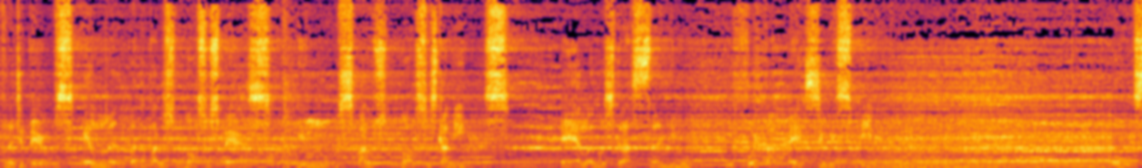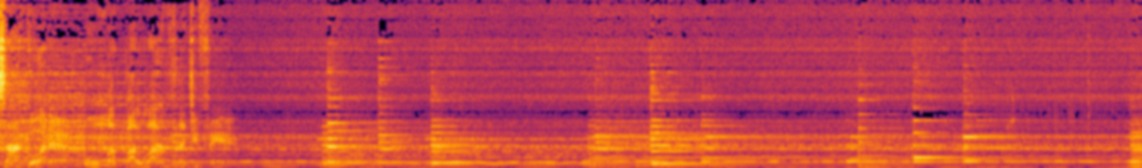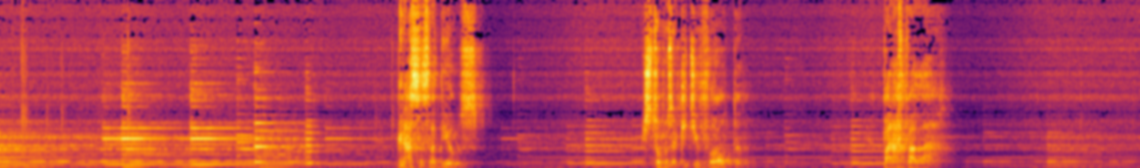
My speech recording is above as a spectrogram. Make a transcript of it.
palavra de Deus é lâmpada para os nossos pés e luz para os nossos caminhos. Ela nos traz ânimo e fortalece o espírito. Ouça agora uma palavra de fé. Graças a Deus, estamos aqui de volta para falar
